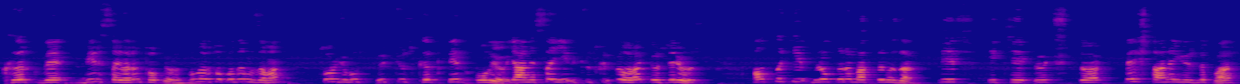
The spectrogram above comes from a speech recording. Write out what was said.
40 ve 1 sayılarını topluyoruz. Bunları topladığımız zaman sonucumuz 341 oluyor. Yani sayıyı 341 olarak gösteriyoruz. Alttaki bloklara baktığımızda 1, 2, 3, 4, 5 tane yüzlük var.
